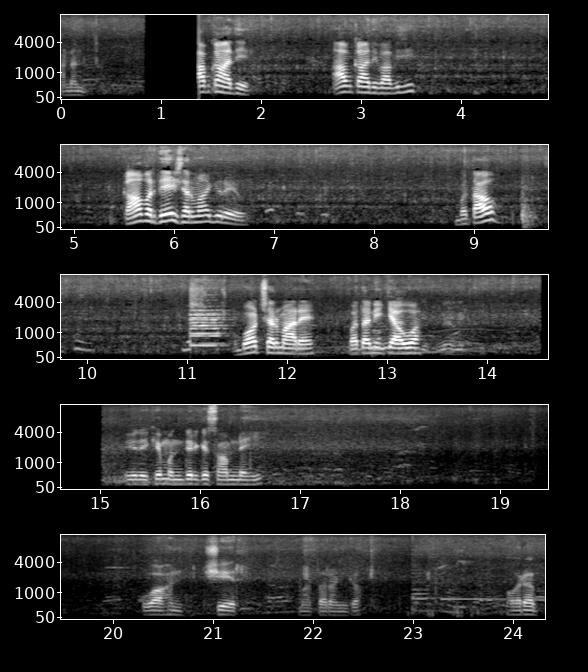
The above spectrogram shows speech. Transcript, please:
आनंद आप कहाँ थे? आप कहाँ थे, भाभी जी? कहाँ पर थे? शर्मा क्यों रहे हो? बताओ। बहुत शर्मा रहे हैं। पता नहीं क्या हुआ। ये देखिए मंदिर के सामने ही। वाहन, शेर, माता रानी का। और अब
